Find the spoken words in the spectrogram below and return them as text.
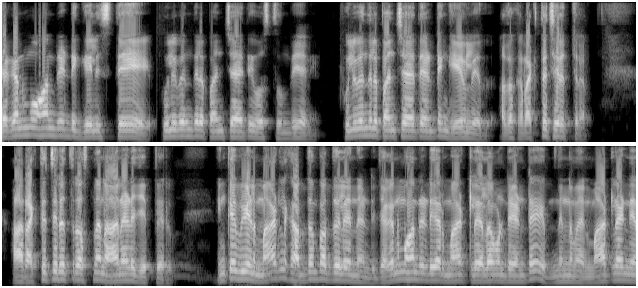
జగన్మోహన్ రెడ్డి గెలిస్తే పులివెందుల పంచాయతీ వస్తుంది అని. పులివెందుల పంచాయతీ అంటే ఇంకేం లేదు అదొక రక్త చరిత్ర. ఆ రక్త చరిత్ర వస్తుందని ఆనాడే చెప్పారు. ఇంకా వీళ్ళ మాటలకు అర్థం పద్ధతి లేదండి. జగన్మోహన్ రెడ్డి గారి మాటలు ఎలా ఉంటాయంటే నిన్న ఆయన మాట్లాడిన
